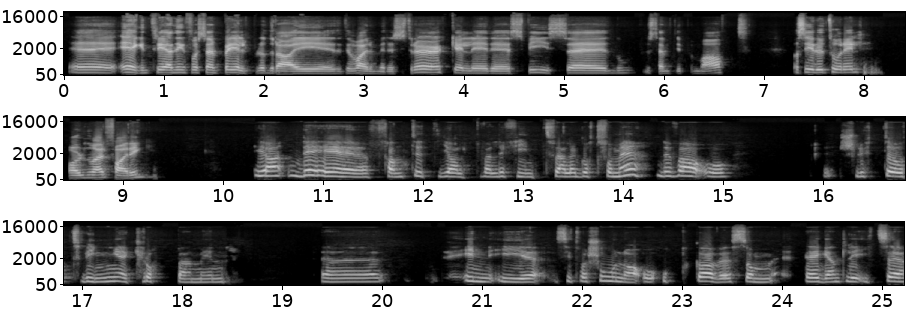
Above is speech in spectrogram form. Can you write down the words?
Eh, egentrening f.eks. hjelper å dra i til varmere strøk, eller eh, spise noen bestemt type mat. Hva sier du, Toril? Har du noe erfaring? Ja, det jeg fant ut hjalp veldig fint, eller godt for meg, det var å slutte å tvinge kroppen min eh, inn i situasjoner og oppgaver som egentlig ikke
